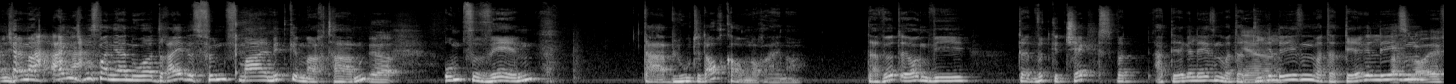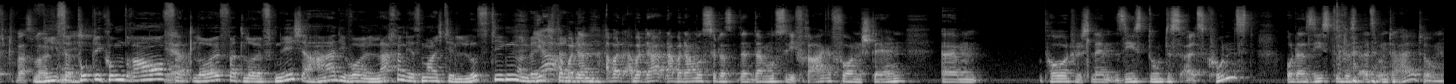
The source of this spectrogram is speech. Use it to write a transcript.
Und ich meine, man, eigentlich muss man ja nur drei bis fünf Mal mitgemacht haben, Ja. um zu sehen, da blutet auch kaum noch einer. Da wird irgendwie, da wird gecheckt, was hat der gelesen, was hat Ja. die gelesen, was hat der gelesen. Was läuft, was läuft Wie ist das nicht. Publikum drauf, Ja. was läuft, was läuft nicht. Aha, die wollen lachen, jetzt mache ich den lustigen. Und wenn Ja, ich dann aber, dann, aber, aber, da, aber da musst du das, da, da musst du die Frage vorne stellen, ähm, Poetry Slam, siehst du das als Kunst oder siehst du das als Unterhaltung?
